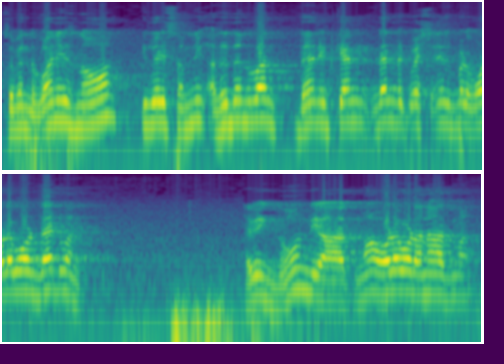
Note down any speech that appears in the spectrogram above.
So when the one is known, if there is something other than one, then it can, then the question is, but what about that one? Having known the Atma, what about Anatma?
